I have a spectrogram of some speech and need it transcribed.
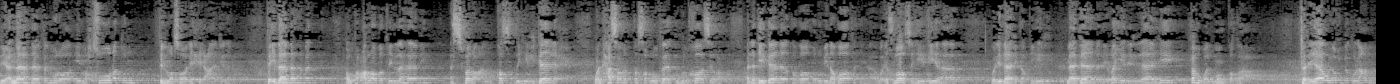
لأن أهداف المرائي محصورة في المصالح العاجلة. فإذا ذهبت أو تعرضت للذهاب أسفر عن قصده الكالح وانحسرت تصرفاته الخاسرة التي كان يتظاهر بنظافتها وإخلاصه فيها. ولذلك قيل ما كان لغير الله فهو المنقطع. فالرياء يحبط العمل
